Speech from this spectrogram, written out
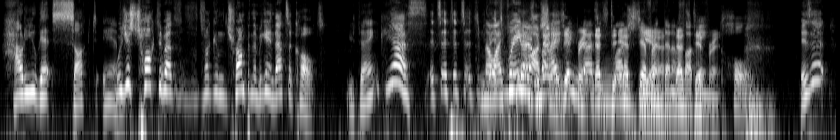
How do you get sucked in? We just talked about fucking Trump in the beginning. That's a cult. you think? Yes, it's it's it's, it's No, it's I think that's, brainwashing. That's I think different. that's, That's much that's- different yeah, than a fucking different. cult. Is it?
